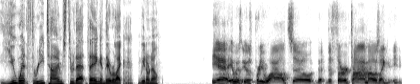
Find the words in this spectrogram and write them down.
you went three times through that thing, and they were like, "Mm, "We don't know." yeah it was it was pretty wild. So the, the third time i was like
